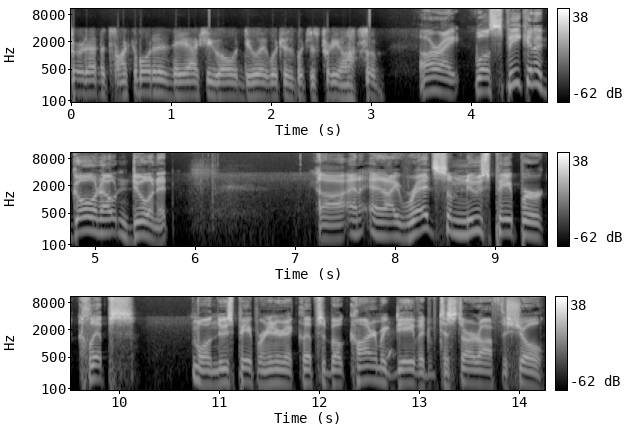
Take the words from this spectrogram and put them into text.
for them to talk about it, and they actually go out and do it, which is which is pretty awesome. All right. Well, speaking of going out and doing it, uh, and and I read some newspaper clips, well, newspaper and internet clips about Connor McDavid to start off the show,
